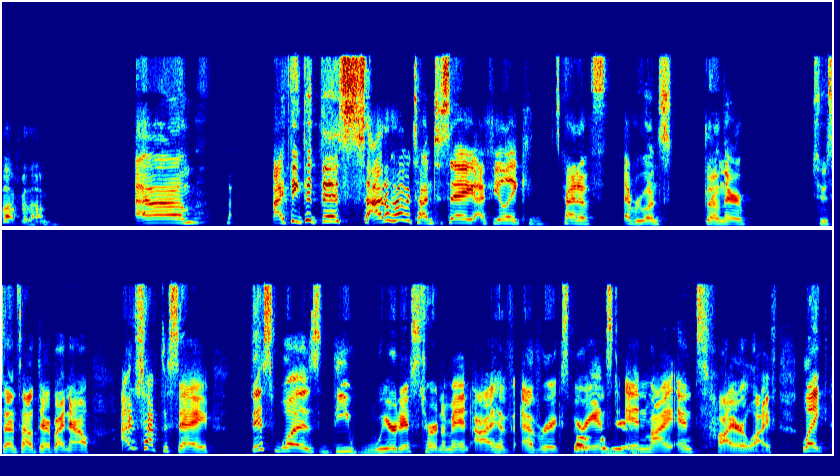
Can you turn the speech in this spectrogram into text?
that for them. Um, I think that this, I don't have a ton to say. I feel like it's kind of everyone's thrown their two cents out there by now. I just have to say, this was the weirdest tournament I have ever experienced in my entire life. Like,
